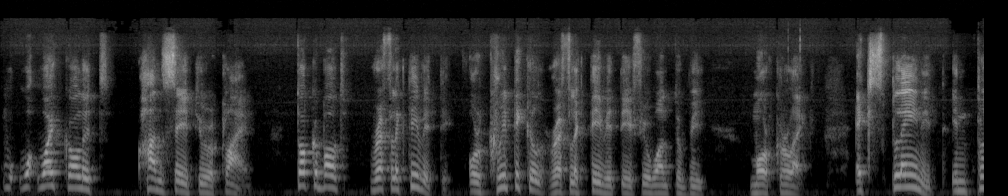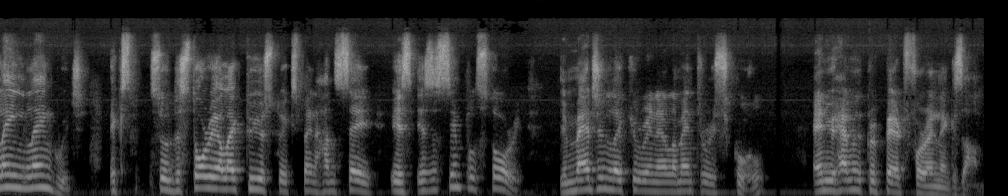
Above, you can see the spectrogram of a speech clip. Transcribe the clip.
Why call it hansei to your client? Talk about reflectivity or critical reflectivity if you want to be more correct. Explain it in plain language. So the story I like to use to explain Hansei is, is a simple story. Imagine like you're in elementary school and you haven't prepared for an exam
